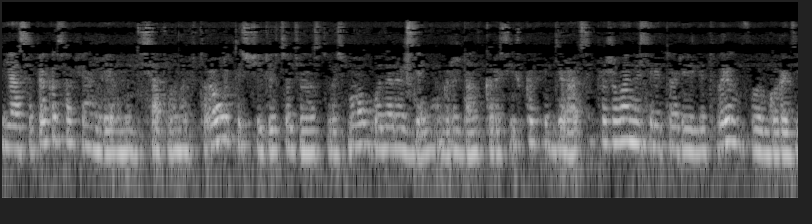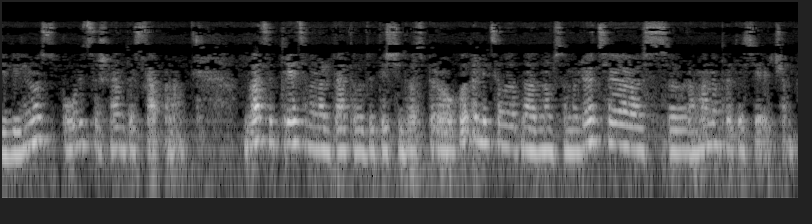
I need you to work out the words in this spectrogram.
Я Сапека Софья Андреевна, 10.02.1998 года рождения, гражданка Российской Федерации, проживаю на территории Литвы в городе Вильнюс по улице Швента Стяпана. 23.05.2021 года летела на одном самолете с Романом Протасевичем.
